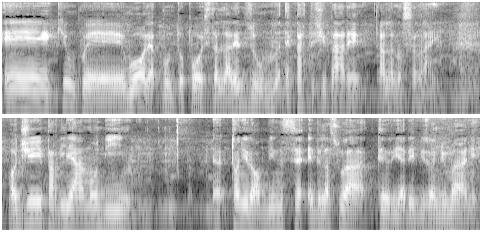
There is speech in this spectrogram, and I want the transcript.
E chiunque vuole appunto può installare Zoom e partecipare alla nostra live. Oggi parliamo di eh, Tony Robbins e della sua teoria dei bisogni umani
